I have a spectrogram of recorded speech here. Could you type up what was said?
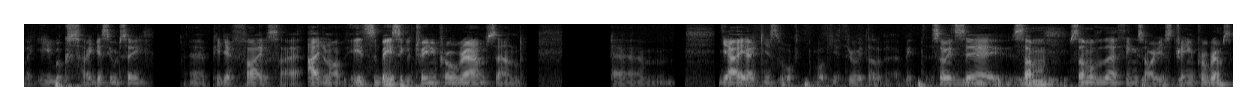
like ebooks, I guess you would say, uh, PDF files. I, I don't know. It's basically training programs and um, yeah, I, I can just walk walk you through it a, a bit. So it's uh, some some of the things are just training programs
